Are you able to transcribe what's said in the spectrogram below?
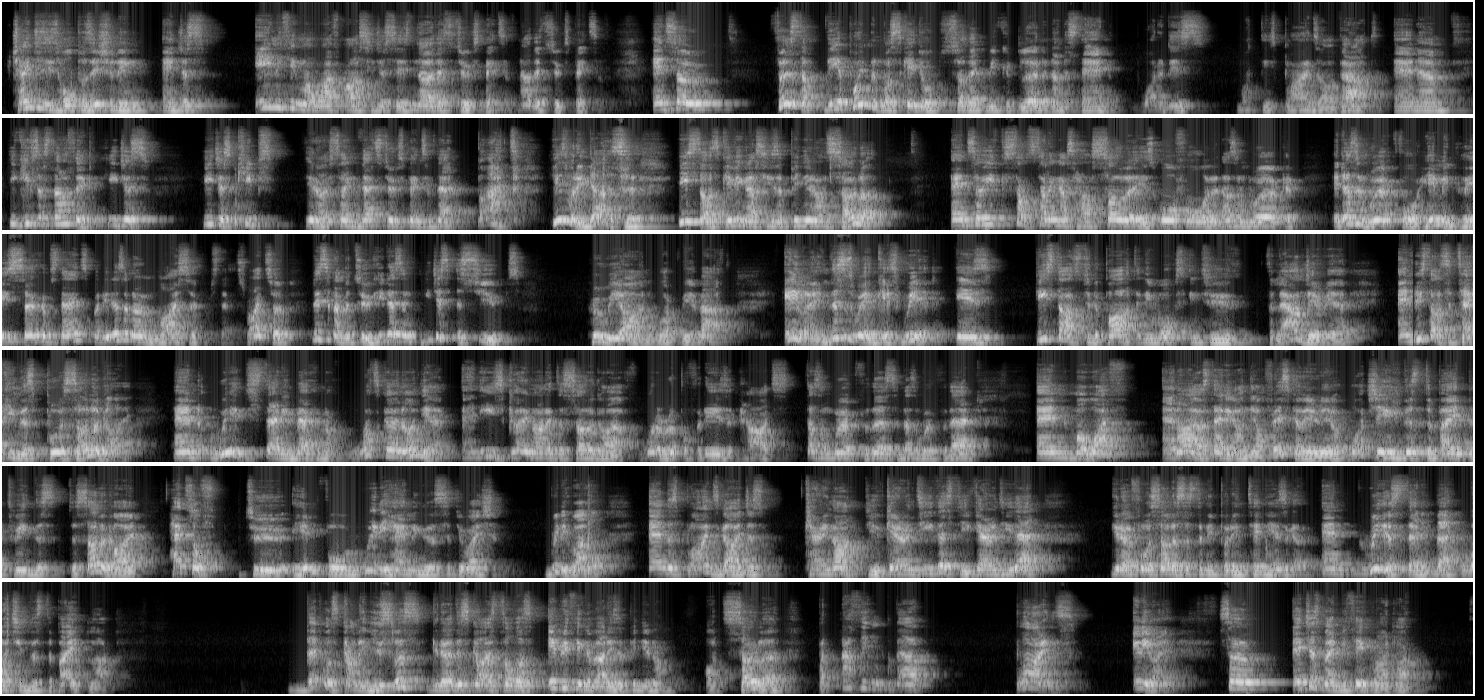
changes his whole positioning and just anything my wife asks, he just says, no, that's too expensive. No, that's too expensive. And so, first up, the appointment was scheduled so that we could learn and understand what it is, what these blinds are about. And um, he gives us nothing. He just, he just keeps, you know, saying that's too expensive. That, but here's what he does. he starts giving us his opinion on solar. And so he starts telling us how solar is awful and it doesn't work and it doesn't work for him in his circumstance, but he doesn't know my circumstance, right? So lesson number two, he doesn't, he just assumes who we are and what we're about. Anyway, and this is where it gets weird, is he starts to depart and he walks into the lounge area and he starts attacking this poor solo guy. And we're standing back and like, what's going on here? And he's going on at the solo guy of what a ripoff it is and how it doesn't work for this and doesn't work for that. And my wife and I are standing on the alfresco area watching this debate between this, the solo guy. Hats off to him for really handling the situation really well. And this blinds guy just carrying on. Do you guarantee this? Do you guarantee that? You know, for a solar system he put in 10 years ago. And really standing back watching this debate, like, that was kind of useless. You know, this guy's told us everything about his opinion on, on solar, but nothing about blinds. Anyway, so it just made me think, right? Like,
